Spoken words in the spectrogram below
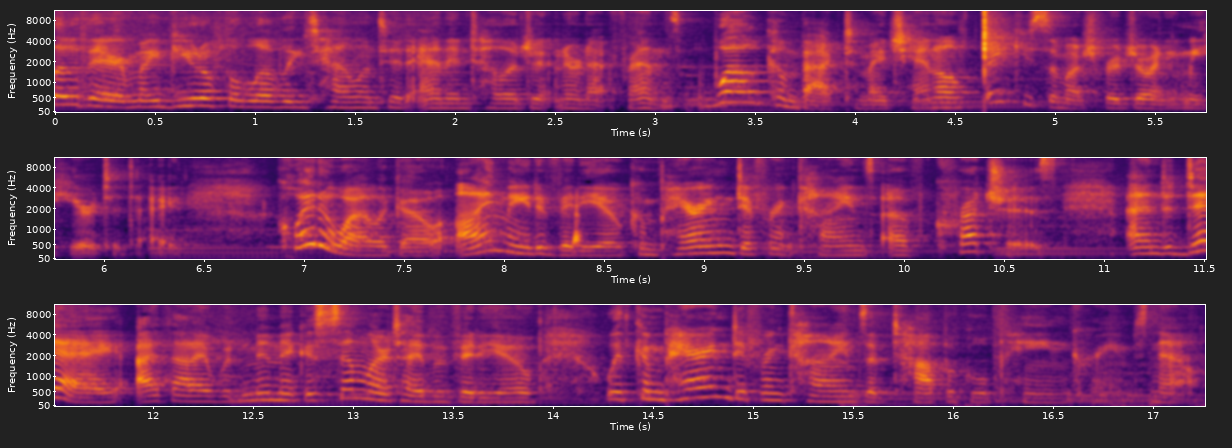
Hello there, my beautiful, lovely, talented, and intelligent internet friends. Welcome back to my channel. Thank you so much for joining me here today. Quite a while ago, I made a video comparing different kinds of crutches, and today I thought I would mimic a similar type of video with comparing different kinds of topical pain creams. Now,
